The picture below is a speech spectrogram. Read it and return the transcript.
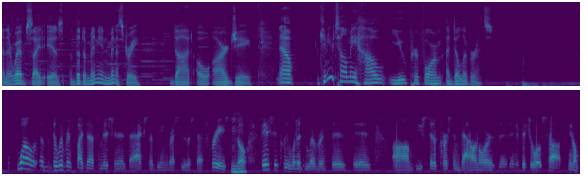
And their website is thedominionministry.org. Now, can you tell me how you perform a deliverance? Well, deliverance by definition is the action of being rescued or set free. So mm-hmm. basically, what a deliverance is is um, you sit a person down or the individual is, uh, you know,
